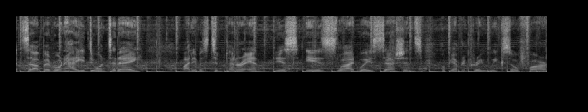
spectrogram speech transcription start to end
What's up, everyone? How you doing today? My name is Tim Penner, and this is Slideways Sessions. Hope you're having a great week so far.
